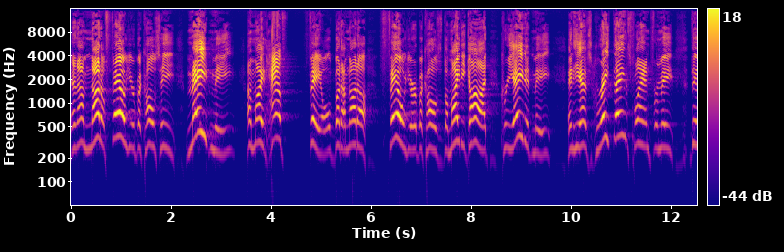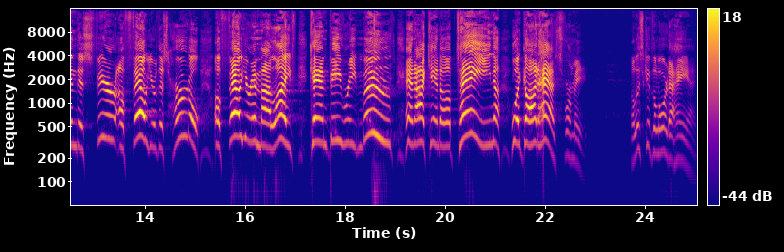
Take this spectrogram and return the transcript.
and I'm not a failure because He made me, I might have failed, but I'm not a failure because the mighty God created me and He has great things planned for me then this fear of failure, this hurdle of failure in my life can be removed and I can obtain what God has for me. Now let's give the Lord a hand.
